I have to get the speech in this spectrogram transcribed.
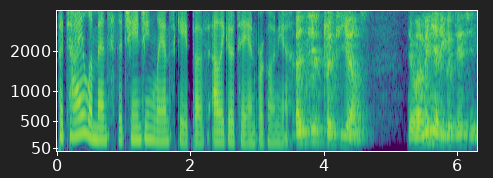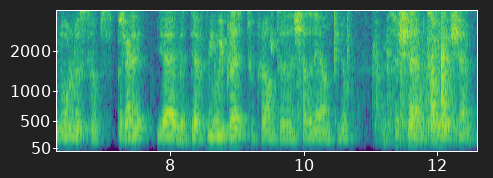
Pataille laments the changing landscape of aligoté in Bourgogne. Until 20 years, there were many aligotés in all those clubs. But Sure. they, yeah, but they have been replaced to plant uh, Chardonnay and Pinot. It's a shame. It's really a shame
